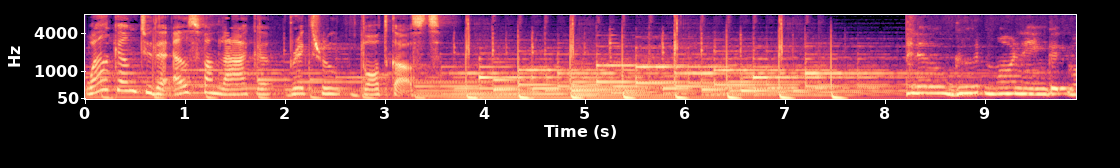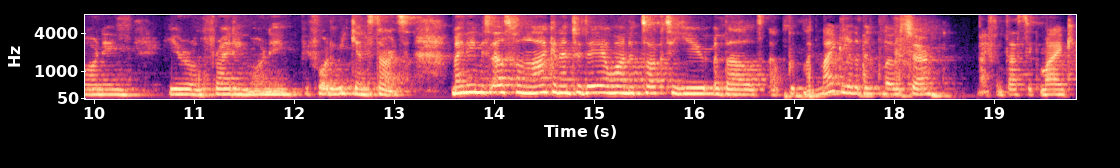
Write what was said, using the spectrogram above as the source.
Welcome to the Els van Laken Breakthrough Podcast. Hello, good morning, good morning here on Friday morning before the weekend starts. My name is Els van Laken, and today I want to talk to you about. I'll put my mic a little bit closer, my fantastic mic.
